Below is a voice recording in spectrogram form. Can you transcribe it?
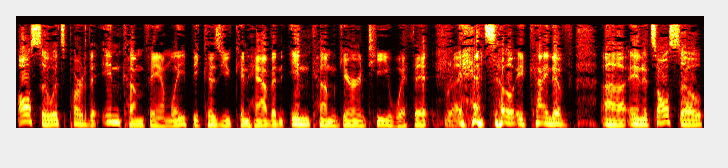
Also, it's part of the income family because you can have an income guarantee with it. Right. And so it kind of, uh, and it's also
